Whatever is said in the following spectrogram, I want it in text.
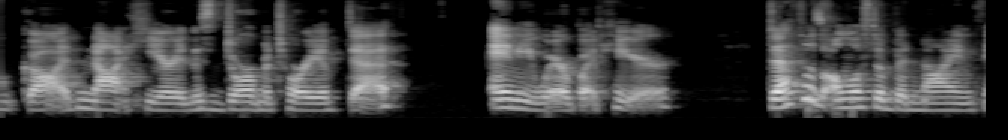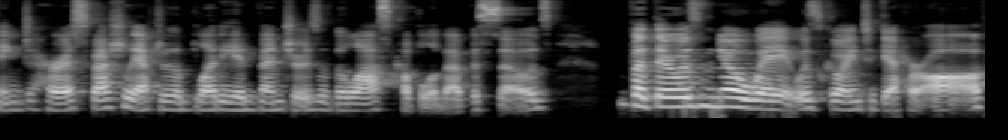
oh god, not here in this dormitory of death. Anywhere but here. Death was almost a benign thing to her, especially after the bloody adventures of the last couple of episodes, but there was no way it was going to get her off.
